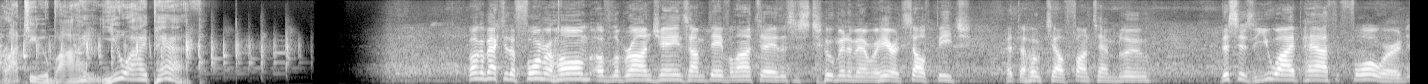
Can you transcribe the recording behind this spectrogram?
Brought to you by UiPath. Welcome back to the former home of LeBron James. I'm Dave Vellante, this is Stu Miniman. We're here at South Beach at the Hotel Fontainebleau. This is UiPath Forward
